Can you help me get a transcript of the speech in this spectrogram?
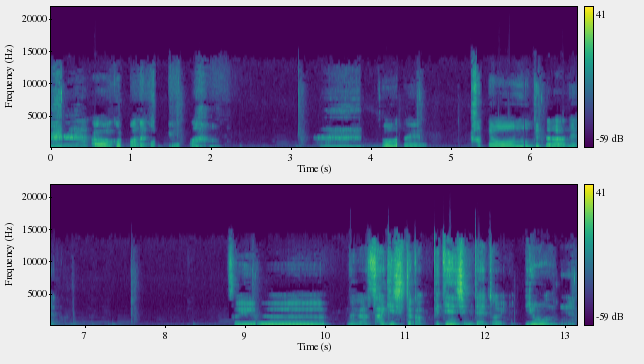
あー、これまだこっちを。そうだね。金を持ってたらね、そういう、なんか詐欺師とかペテン師みたいな人いるもんね。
